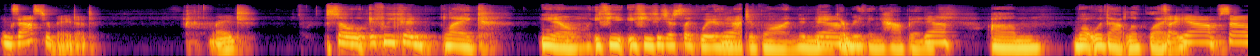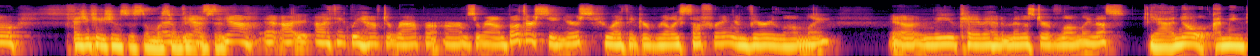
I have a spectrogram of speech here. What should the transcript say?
exacerbated, right? So if we could like, you know, if you if you could just like wave a magic wand and make Yeah. everything happen, Yeah. um, what would that look like? So yeah. So Education system was Uh, something yes, you said. yeah. I, I think we have to wrap our arms around both our seniors, who I think are really suffering and very lonely. You know, in the UK, they had a minister of loneliness. Yeah, no, I mean,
